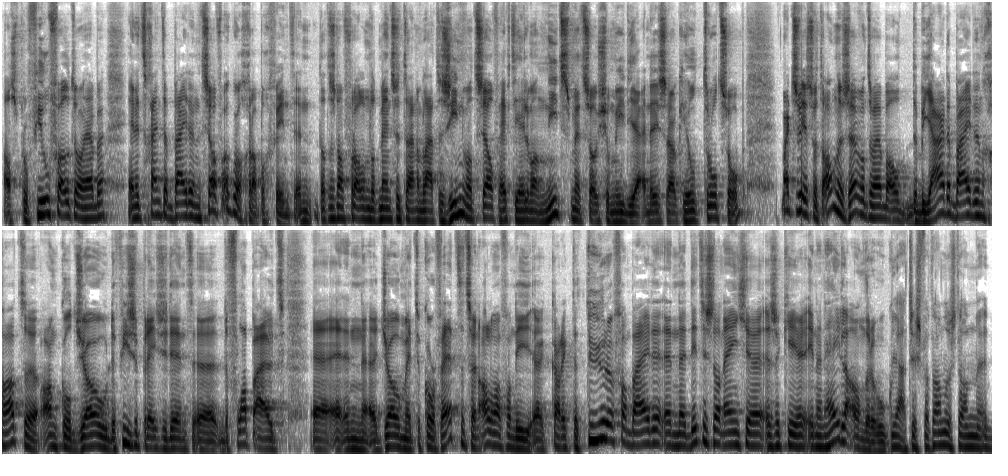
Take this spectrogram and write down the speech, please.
als profielfoto hebben. En het schijnt dat Biden het zelf ook wel grappig vindt. En dat is dan vooral omdat mensen het aan hem laten zien. Want zelf heeft hij helemaal niets met social media. En daar is er ook heel trots op. Maar het is weer wat anders, hè? want we hebben al de bejaarde Biden gehad. Uh, Uncle Joe, de vicepresident, uh, de flap uit. Uh, en Joe met de Corvette. Het zijn allemaal van die karikaturen van Biden. En dit is dan eentje eens een keer in een hele andere hoek. Ja, het is wat anders dan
